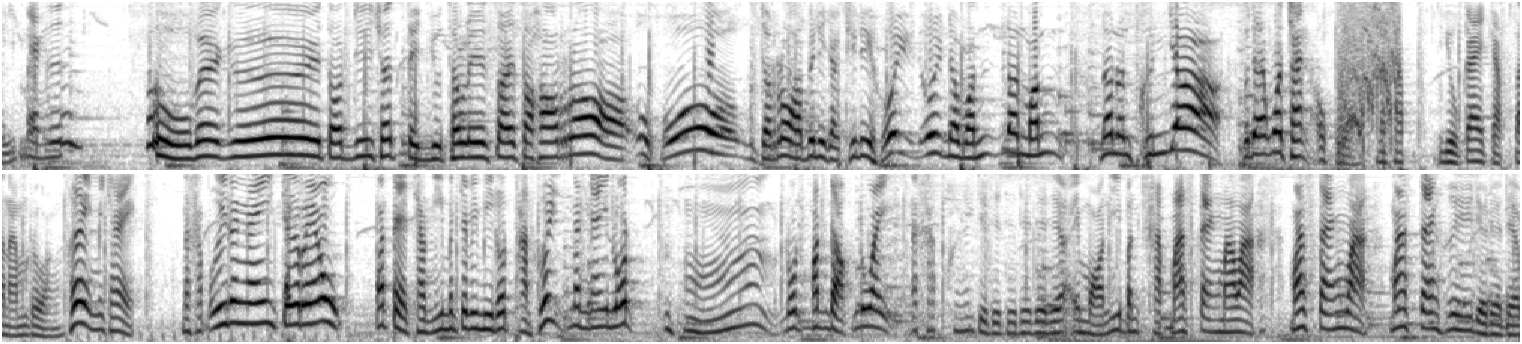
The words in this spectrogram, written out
ยๆ แม่งเอ้ย โอ้แม่เอ้ยตอนนี้ฉันติดอยู่ทะเลทรายซาฮาราโอ้โหจะรอดไม่ได้จากที่นี่เฮ้ยเฮ้ยนั่นมันนั่นมันนั่นมันพื้นหญ้า แสดงว่าฉันโอ้โหนะครับ อยู่ใกล้กับสนามหลวงเฮ้ยไม่ใช่นะครับเอ้ยยังไงเจอแล้วว่าแต่แถวนี้มันจะไม่มีรถผ่านเฮ้ยนั่นไงรถรถฮอตดอกด้วยนะครับเฮ้ยเดี๋ยวเดี๋ยวเดี๋ยวไอหมอนี่มันขับมาสแตงมาว่ะมาสแตงว่ะมาสแตงเฮ้ยเดี๋ยวเดี๋ยวเดี๋ยว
